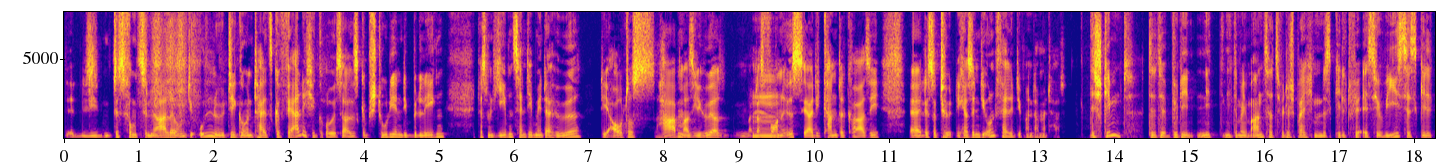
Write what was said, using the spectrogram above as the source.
äh, die dysfunktionale und die unnötige und teils gefährliche Größe. Also es gibt Studien, die belegen, dass mit jedem Zentimeter Höhe die Autos haben, also je höher das mhm. vorne ist, ja, die Kante quasi, äh, desto tödlicher sind die Unfälle, die man damit hat. Das stimmt. Da, da würde ich nicht, nicht einmal im Ansatz widersprechen. Das gilt für SUVs, das gilt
